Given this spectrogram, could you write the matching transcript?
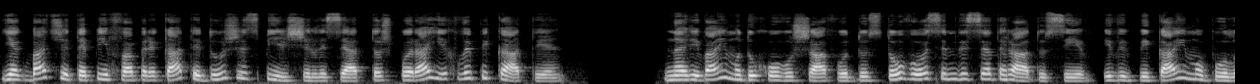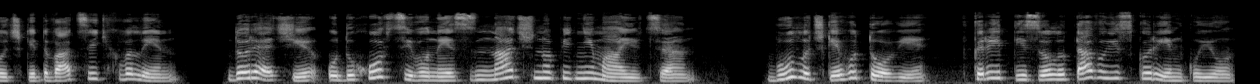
Як бачите, півфабрикати дуже збільшилися, тож пора їх випікати. Нагріваємо духову шафу до 180 градусів і випікаємо булочки 20 хвилин. До речі, у духовці вони значно піднімаються. Булочки готові, вкриті золотавою скоринкою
